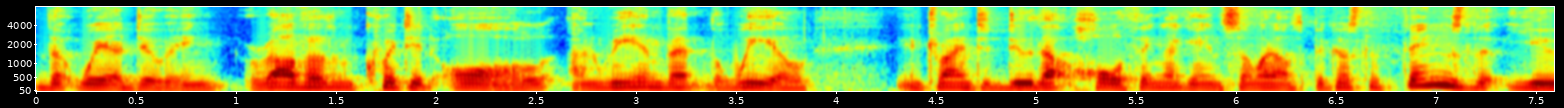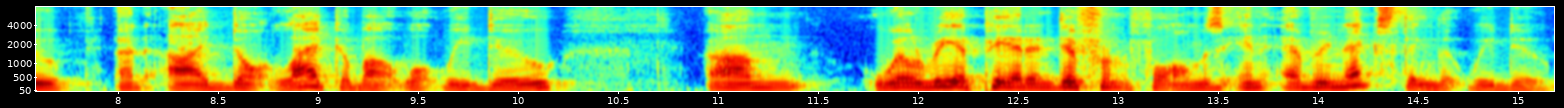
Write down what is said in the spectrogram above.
that we are doing rather than quit it all and reinvent the wheel in trying to do that whole thing against someone else. Because the things that you and I don't like about what we do um, will reappear in different forms in every next thing that we do.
